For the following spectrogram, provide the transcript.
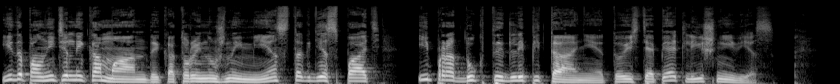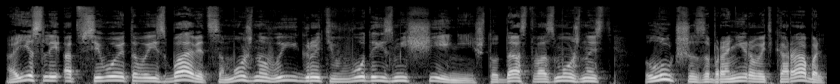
и дополнительной команды, которой нужны место, где спать, и продукты для питания, то есть опять лишний вес. А если от всего этого избавиться, можно выиграть в водоизмещении, что даст возможность лучше забронировать корабль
